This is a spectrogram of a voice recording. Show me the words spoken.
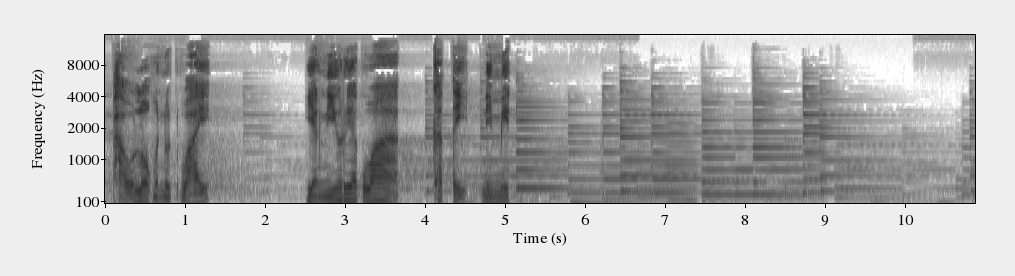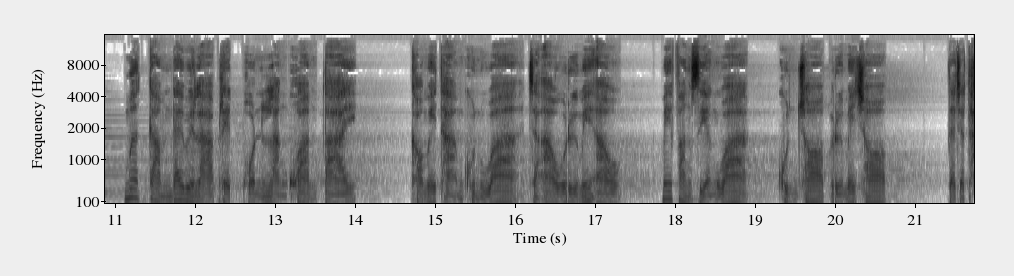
ดเผาโลกมนุษย์ไว้ อย่างนี้เรียกว่า คตินิมิต เมื่อกรรมได้เวลาผลผลหลังความตาย เขาไม่ถามคุณว่าจะเอาหรือไม่เอา ไม่ฟังเสียงว่า คุณชอบหรือไม่ชอบ แต่จะท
